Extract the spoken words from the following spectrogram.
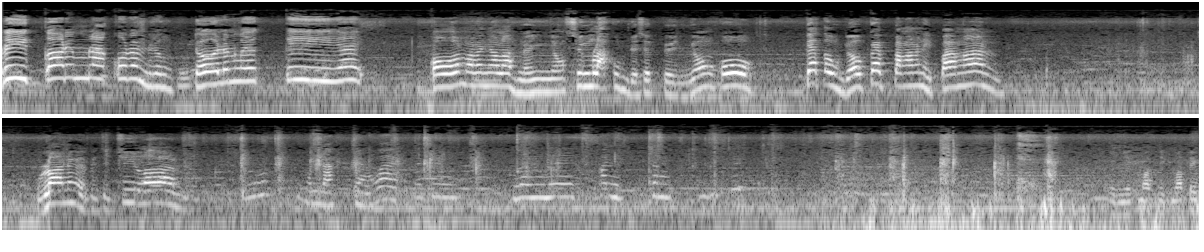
Rikarimlaku rendeng dolan kaya kiai. Kon malah nyalah nyong sing mlaku deset benyong ko. Ketong jawab ke pangan iki pangan. Ulane ge becicilan. Menak jawab. Lan me kanceng. Nikmat-nikmate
